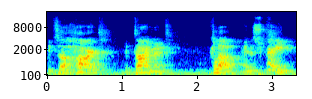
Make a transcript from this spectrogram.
it's a heart, a diamond, club, and a spade.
